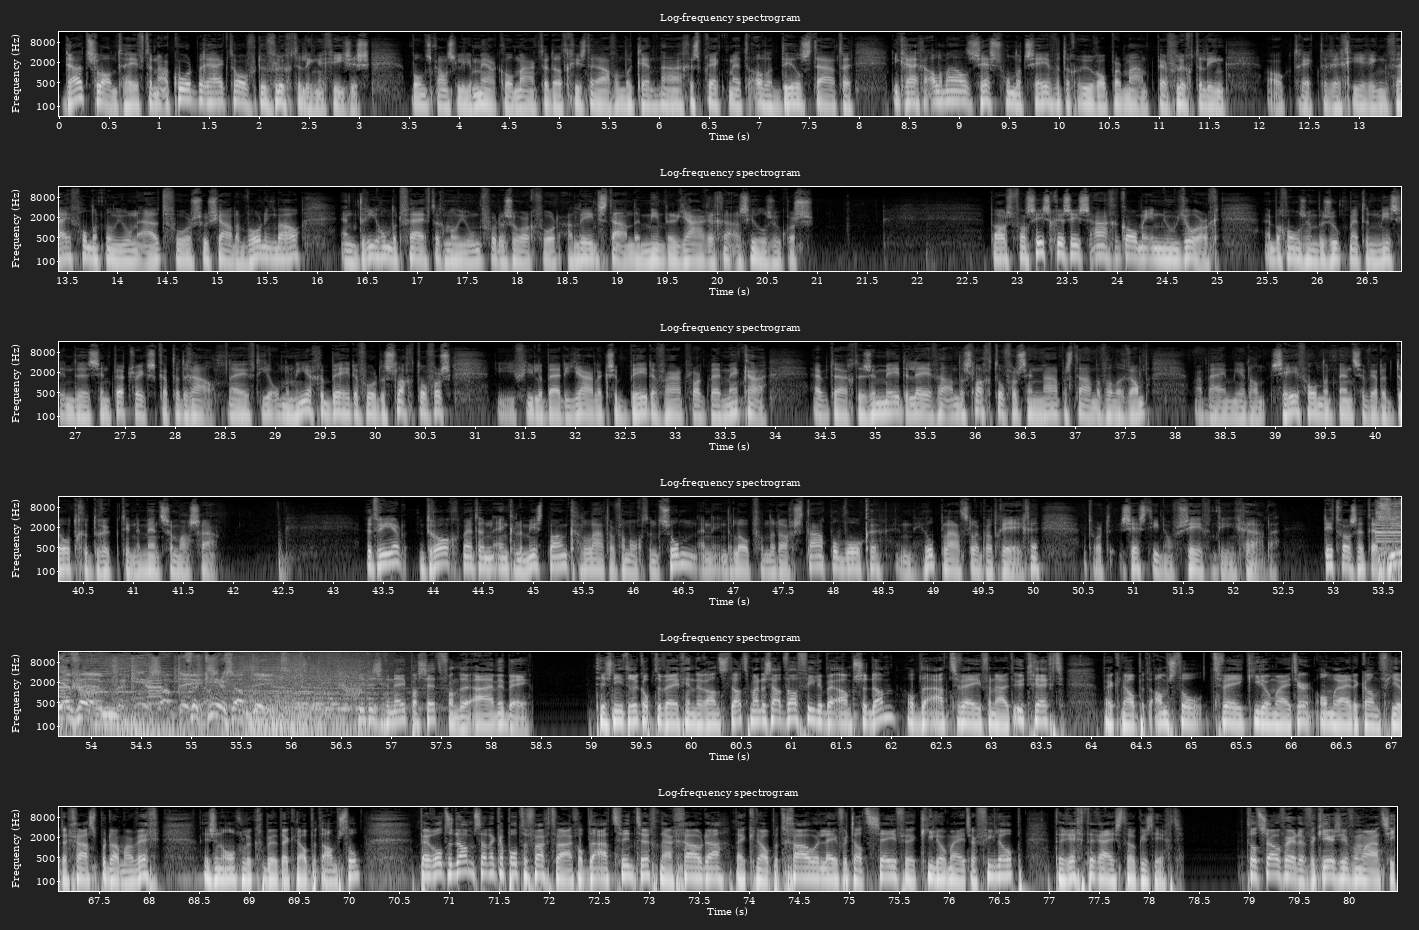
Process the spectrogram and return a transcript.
Duitsland heeft een akkoord bereikt over de vluchtelingencrisis. Bondskanselier Merkel maakte dat gisteravond bekend na een gesprek met alle deelstaten. Die krijgen allemaal 670 euro per maand per vluchteling. Ook trekt de regering 500 miljoen uit voor sociale woningbouw... en 350 miljoen voor de zorg voor alleenstaande minderjarige asielzoekers. Paus Franciscus is aangekomen in New York en begon zijn bezoek met een mis in de St. Patrick's kathedraal. Hij heeft hier onder meer gebeden voor de slachtoffers die vielen bij de jaarlijkse bedevaart bij Mekka. Hij betuigde zijn medeleven aan de slachtoffers en nabestaanden van de ramp, waarbij meer dan 700 mensen werden doodgedrukt in de mensenmassa. Het weer droog met een enkele mistbank, later vanochtend zon en in de loop van de dag stapelwolken en heel plaatselijk wat regen. Het wordt 16 of 17 graden. Dit was het... ZFM, verkeersupdate. verkeersupdate. Dit is René Passet van de ANWB. Het is niet druk op de wegen in de Randstad, maar er staat wel file bij Amsterdam. Op de A2 vanuit Utrecht. Bij knoop het Amstel 2 kilometer. Omrijden kan via de Gaasperdammerweg. Er is een ongeluk gebeurd bij knoop het Amstel. Bij Rotterdam staat een kapotte vrachtwagen op de A20 naar Gouda. Bij knoop het Gouwen levert dat 7 kilometer file op. De rechte rijstrook is dicht. Tot zover de verkeersinformatie.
